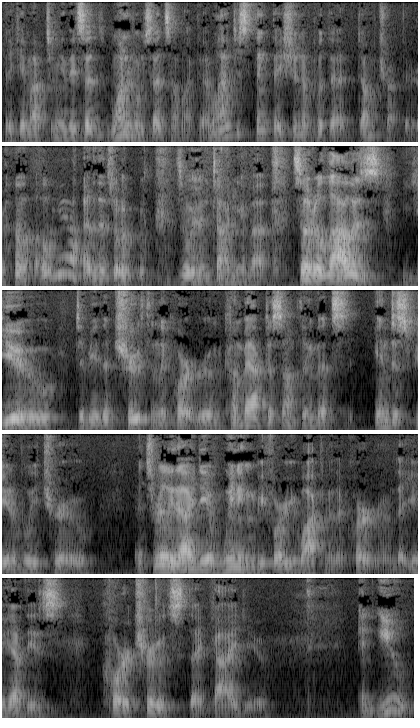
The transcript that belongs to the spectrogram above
they came up to me and they said one of them said something like that. Well, I just think they shouldn't have put that dump truck there. oh yeah, that's what that's what we've been talking about. So it allows you to be the truth in the courtroom, come back to something that's indisputably true. It's really the idea of winning before you walk into the courtroom that you have these core truths that guide you. And you,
